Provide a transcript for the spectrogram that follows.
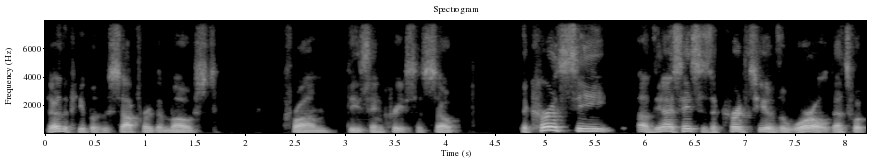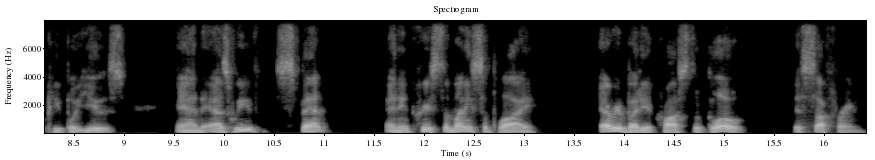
They're the people who suffer the most from these increases. So, the currency of the United States is the currency of the world. That's what people use. And as we've spent and increased the money supply, everybody across the globe is suffering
